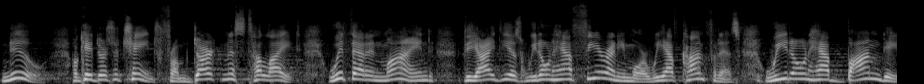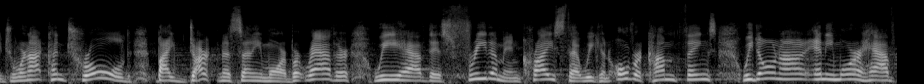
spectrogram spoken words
new. Okay, there's a change from darkness to light. With that in mind, the idea is we don't have fear anymore. We have confidence. We don't have bondage. We're not controlled by darkness anymore, but rather we have this freedom in Christ that we can overcome things. We don't uh, anymore have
